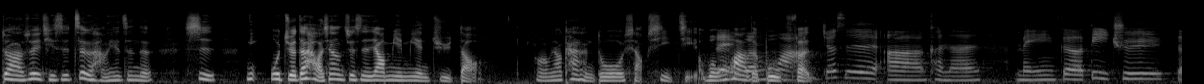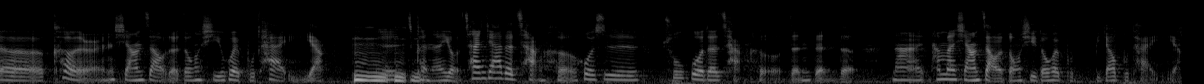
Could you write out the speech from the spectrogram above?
对啊，所以其实这个行业真的是你，我觉得好像就是要面面俱到，嗯，要看很多小细节，文化的部分，就是呃可能。每一个地区的客人想找的东西会不太一样，嗯，嗯，嗯，就是可能有参加的场合，或是出国的场合等等的，那他们想找的东西都会不比较不太一样。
